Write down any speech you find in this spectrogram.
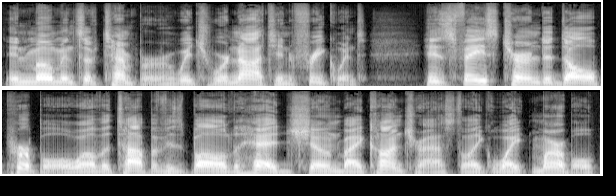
In moments of temper, which were not infrequent, his face turned a dull purple, while the top of his bald head shone by contrast like white marble,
